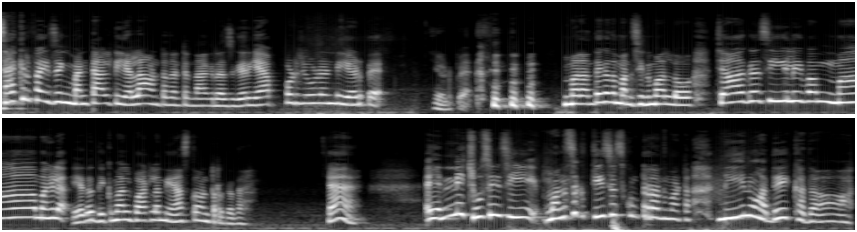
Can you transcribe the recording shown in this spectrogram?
Sacrificing mentality ఎలా ఉంటుందంటే నాగరాజు గారు ఎప్పుడు చూడండి ఏడిపే. ఏడిపా. మరి అంతే కదా మన సినిమాల్లో త్యాగశీలివమ్మా మహిళ ఏదో దిక్కుమాలి పాటలన్నీ వేస్తూ ఉంటారు కదా. ఏ? అవన్నీ చూసేసి మనసుకు తీసేసుకుంటారు అనమాట నేను అదే కదా.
